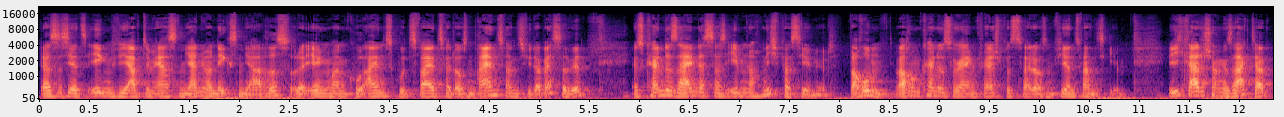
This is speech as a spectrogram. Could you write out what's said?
dass es jetzt irgendwie ab dem 1. Januar nächsten Jahres oder irgendwann Q1, Q2 2023 wieder besser wird. Es könnte sein, dass das eben noch nicht passieren wird. Warum? Warum könnte es sogar einen Crash bis 2024 geben? Wie ich gerade schon gesagt habe,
